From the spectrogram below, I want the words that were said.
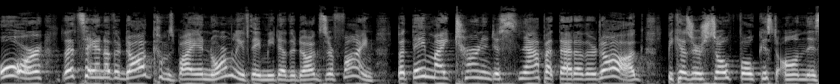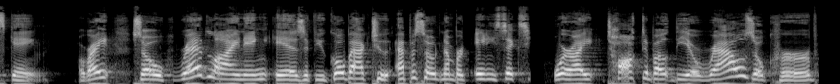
Or let's say another dog comes by and normally if they meet other dogs, they're fine, but they might turn and just snap at that other dog because they're so focused on this game. All right. So redlining is if you go back to episode number 86, where I talked about the arousal curve.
